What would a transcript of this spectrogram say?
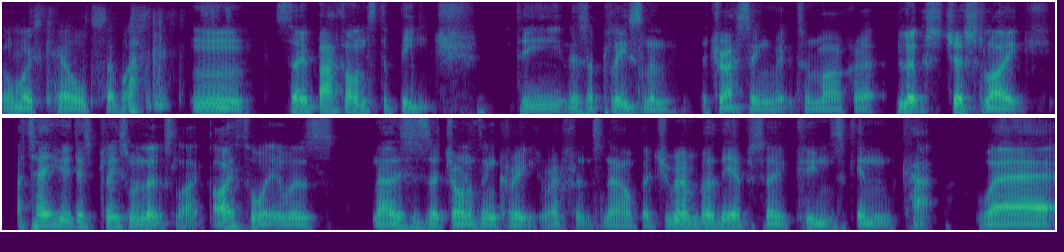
almost killed someone. Mm. So back onto the beach, the there's a policeman addressing Victor and Margaret. Looks just like I tell you who this policeman looks like. I thought it was now this is a Jonathan Creek reference now, but do you remember the episode Coonskin Cap where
